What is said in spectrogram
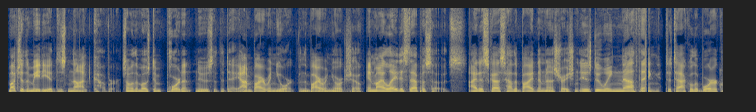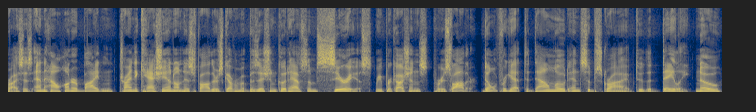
Much of the media does not cover some of the most important news of the day. I'm Byron York from The Byron York Show. In my latest episodes, I discuss how the Biden administration is doing nothing to tackle the border crisis and how Hunter Biden, trying to cash in on his father's government position, could have some serious repercussions for his father. Don't forget to download and subscribe to the daily No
